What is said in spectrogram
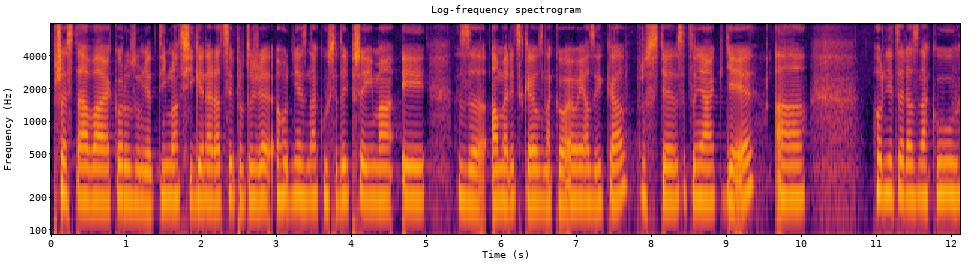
přestává jako rozumět té mladší generaci, protože hodně znaků se teď přejímá i z amerického znakového jazyka. Prostě se to nějak děje a hodně teda znaků uh,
